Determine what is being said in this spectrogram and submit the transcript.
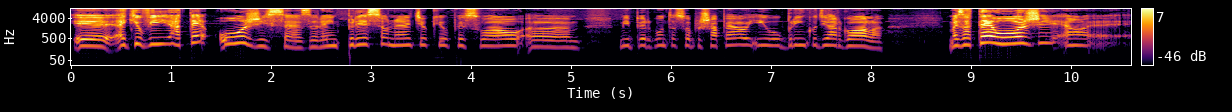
é, é, que eu vi até hoje, César, é impressionante o que o pessoal me pergunta sobre o chapéu e o brinco de argola. Mas até hoje é,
